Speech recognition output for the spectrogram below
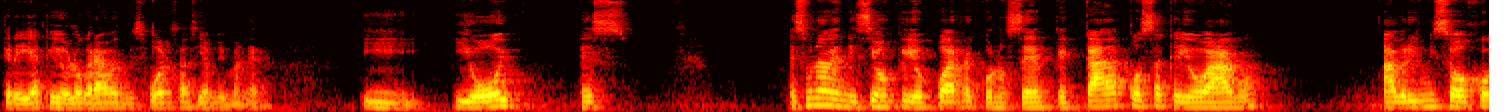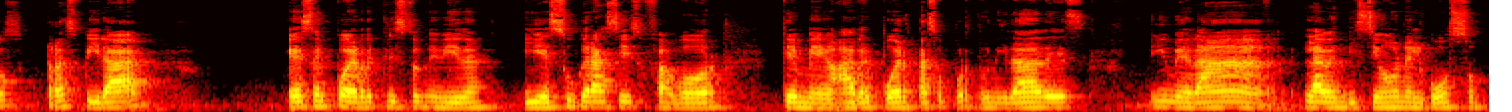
Creía que yo lograba mis fuerzas y a mi manera. Y, y hoy es es una bendición que yo pueda reconocer que cada cosa que yo hago, abrir mis ojos, respirar, es el poder de Cristo en mi vida y es su gracia y su favor que me abre puertas, oportunidades y me da la bendición, el gozo,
